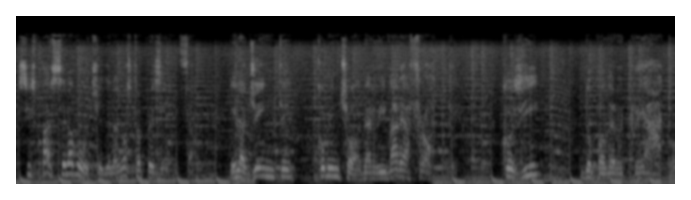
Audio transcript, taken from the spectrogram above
si sparse la voce della nostra presenza e la gente cominciò ad arrivare a frotte. Così dopo aver creato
